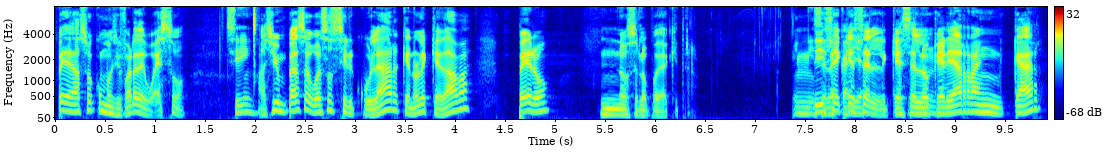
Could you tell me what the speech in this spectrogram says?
pedazo como si fuera de hueso. Sí. Así un pedazo de hueso circular que no le quedaba, pero no se lo podía quitar. Ni Dice que se, que se lo Mm. quería arrancar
